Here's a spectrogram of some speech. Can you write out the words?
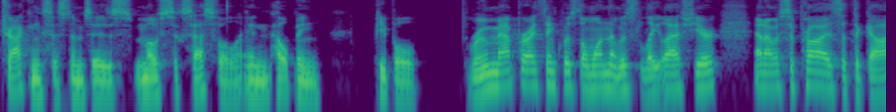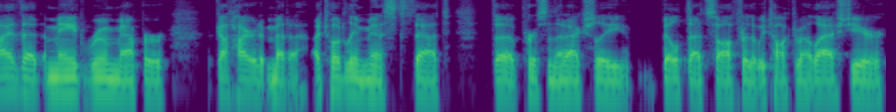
tracking systems is most successful in helping people. Room Mapper, I think, was the one that was late last year. And I was surprised that the guy that made Room Mapper got hired at Meta. I totally missed that the person that actually built that software that we talked about last year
